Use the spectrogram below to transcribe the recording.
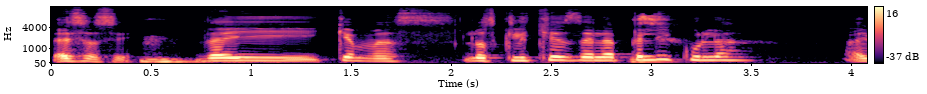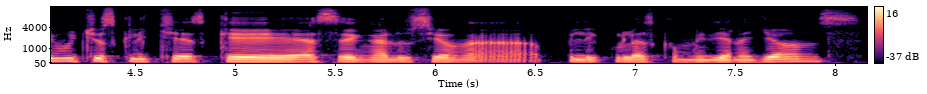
Eso sí. De ahí, ¿qué más? Los clichés de la película. Hay muchos clichés que hacen alusión a películas como Indiana Jones.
